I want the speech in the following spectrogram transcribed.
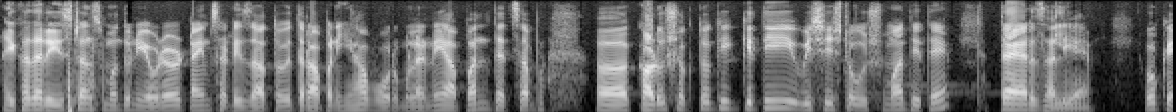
एखाद्या रेजिस्टन्समधून एवढ्या जातो जातोय तर आपण ह्या फॉर्म्युलाने आपण त्याचा काढू शकतो की किती विशिष्ट उष्मा तिथे तयार झाली आहे. ओके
